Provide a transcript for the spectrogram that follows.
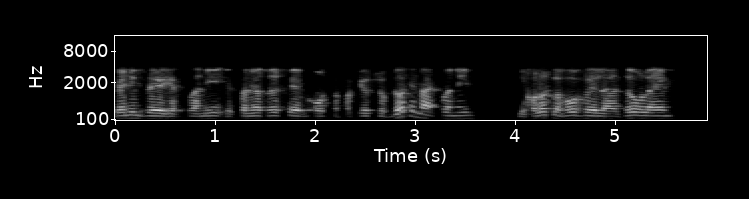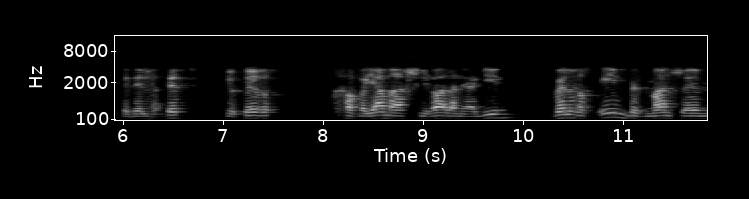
בין אם זה יצרני, יצרניות רכב או ספקיות שעובדות עם היצרנים, יכולות לבוא ולעזור להם כדי לתת יותר חוויה מעשירה לנהגים ולנוסעים בזמן שהם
